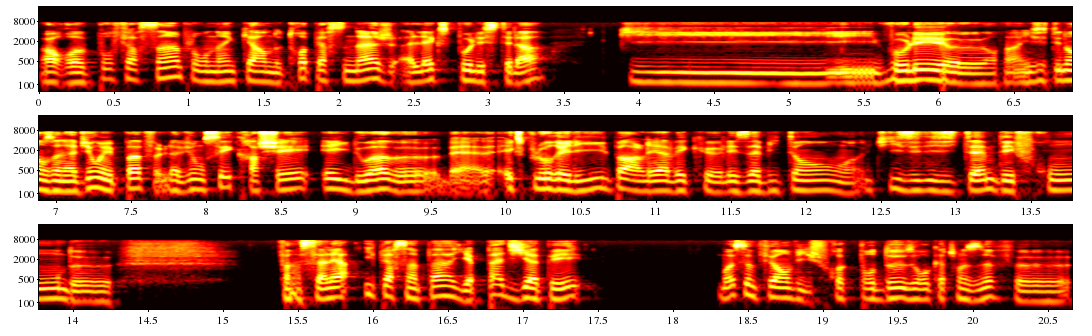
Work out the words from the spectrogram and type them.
Alors pour faire simple, on incarne trois personnages, Alex, Paul et Stella, qui volaient, enfin ils étaient dans un avion et paf, l'avion s'est crashé et ils doivent ben, explorer l'île, parler avec les habitants, utiliser des items, des frondes. Enfin ça a l'air hyper sympa, il n'y a pas d'IAP. Moi ça me fait envie, je crois que pour 2,99€, euh,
